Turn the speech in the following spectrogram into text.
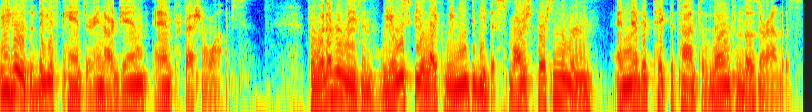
Ego is the biggest cancer in our gym and professional lives. For whatever reason, we always feel like we need to be the smartest person in the room and never take the time to learn from those around us.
